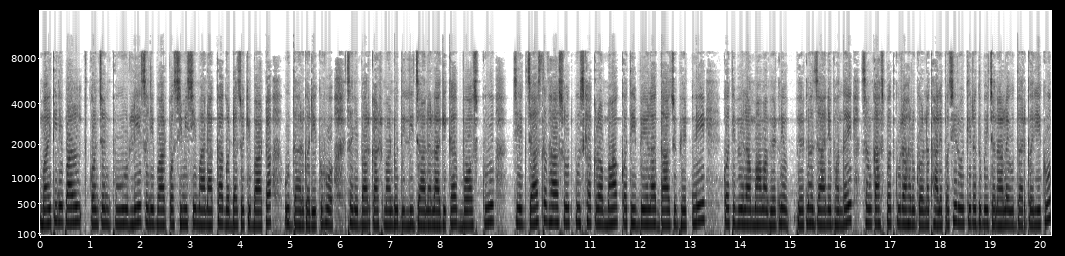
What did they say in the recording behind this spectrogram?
माइती नेपाल कञ्चनपुरले शनिबार पश्चिमी सिमानाका गड्डाचौकीबाट उद्धार गरिएको हो। शनिबार काठमाडौँ दिल्ली जान लागेका बसको चेकजाँच तथा सोधपुछका क्रममा कति बेला दाजु भेट्ने कति बेला मामा भेट्ने भेट्न जाने भन्दै शंकास्पद कुराहरू गर्न थालेपछि रोकेर दुवैजनालाई उद्धार गरिएको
